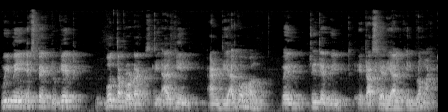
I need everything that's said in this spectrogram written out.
we may expect to get both the products, the alkene and the alcohol, when treated with a tertiary alkyl bromide.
